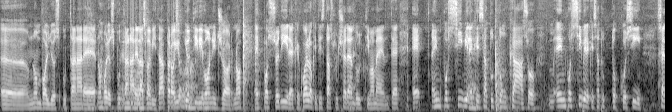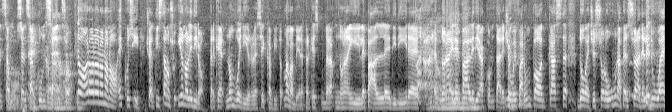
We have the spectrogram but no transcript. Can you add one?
eh, non voglio sputtanare, non voglio sputtanare eh, la tua vita, però io, io ti vivo ogni giorno e posso dire che quello che ti sta succedendo Ecco. ultimamente è, è impossibile Eh. che sia tutto un caso, è impossibile che sia tutto così, senza, un- Ecco, senza alcun eccola, senso. No, no, no, no, no, no, è così. Cioè, ti stanno su. Io non le dirò perché non vuoi dirle, sei capito? Ma va bene, perché non hai le palle di dire. Ma eh, no, non hai le palle dire. di raccontare. Cioè, vuoi fare un podcast dove c'è solo una persona delle due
